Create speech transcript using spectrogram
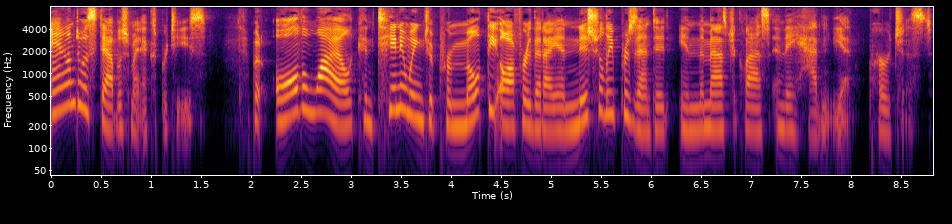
and to establish my expertise but all the while continuing to promote the offer that I initially presented in the masterclass and they hadn't yet purchased.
